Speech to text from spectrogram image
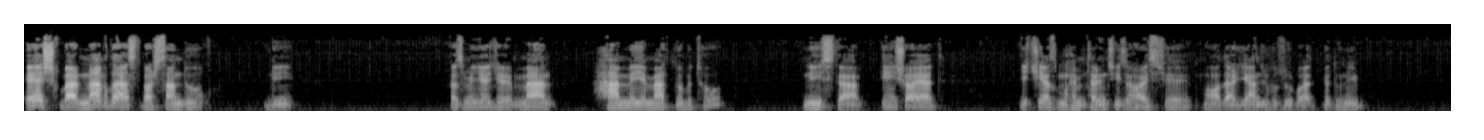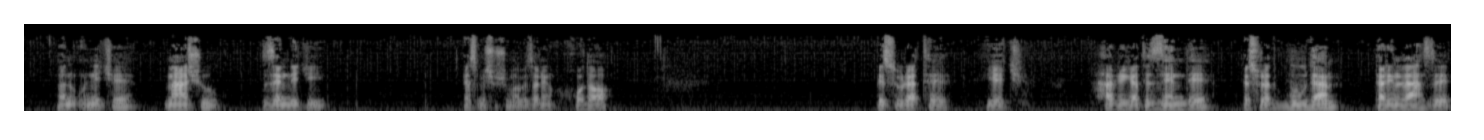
عشق بر نقد است بر صندوق نی. پس میگه که من همه مطلوب تو نیستم. این شاید یکی از مهمترین چیزهایی است که ما در گنج حضور باید بدونیم. و اونی که معشوق زندگی اسمشو شما بذارین خدا. به صورت یک حقیقت زنده به صورت بودن در این لحظه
